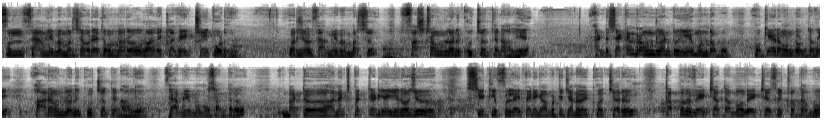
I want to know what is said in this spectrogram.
ఫుల్ ఫ్యామిలీ మెంబర్స్ ఎవరైతే ఉన్నారో వాళ్ళు ఇట్లా వెయిట్ చేయకూడదు. ఒరిజినల్ ఫ్యామిలీ మెంబర్స్ ఫస్ట్ రౌండ్లోనే కూర్చొని తినాలి. అండ్ సెకండ్ రౌండ్లో అంటూ ఏముండవు. ఒకే రౌండ్ ఉంటుంది. ఆ రౌండ్లోనే కూర్చొని తినాలి ఫ్యామిలీ మెంబర్స్ అందరూ. బట్ uh, అన్ఎక్స్పెక్టెడ్గా ఈరోజు సీట్లు ఫుల్ అయిపోయినాయి కాబట్టి జనం ఎక్కువ వచ్చారు. తప్పదు వెయిట్ చేద్దాము వెయిట్ చేసి చూద్దాము.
